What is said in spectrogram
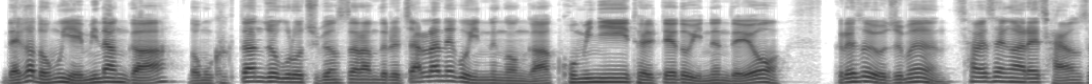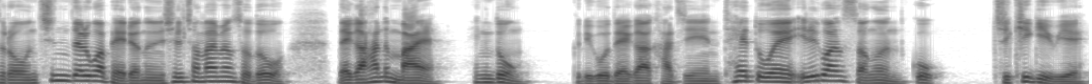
내가 너무 예민한가? 너무 극단적으로 주변 사람들을 잘라내고 있는 건가? 고민이 될 때도 있는데요. 그래서 요즘은 사회생활의 자연스러운 친절과 배려는 실천하면서도 내가 하는 말, 행동, 그리고 내가 가진 태도의 일관성은 꼭 지키기 위해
